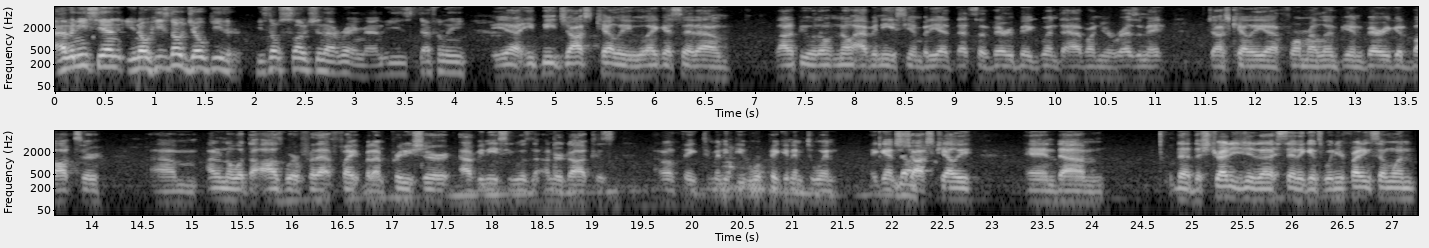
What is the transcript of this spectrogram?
Avanesyan, you know, he's no joke either. He's no slouch in that ring, man. He's definitely. Yeah, he beat Josh Kelly. Like I said, um, a lot of people don't know Avanesyan, but yeah, that's a very big win to have on your resume. Josh Kelly, a former Olympian, very good boxer. Um, I don't know what the odds were for that fight, but I'm pretty sure Avanesyan was the underdog because I don't think too many people were picking him to win against no. Josh Kelly. And um, the the strategy that I said against when you're fighting someone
